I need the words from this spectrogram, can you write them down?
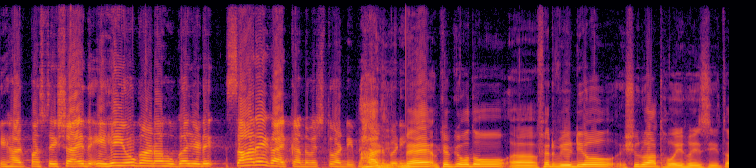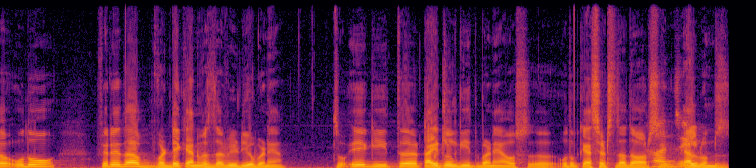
ਇਹ ਹਰ ਪਾਸੇ ਸ਼ਾਇਦ ਇਹ ਹੀ ਉਹ ਗਾਣਾ ਹੋਊਗਾ ਜਿਹੜੇ ਸਾਰੇ ਗਾਇਕਾਂ ਦੇ ਵਿੱਚ ਤੁਹਾਡੀ ਪਛਾਣ ਬਣੀ। ਮੈਂ ਕਿਉਂਕਿ ਉਦੋਂ ਫਿਰ ਵੀਡੀਓ ਸ਼ੁਰੂਆਤ ਹੋਈ ਹੋਈ ਸੀ ਤਾਂ ਉਦੋਂ ਫਿਰ ਇਹਦਾ ਵੱਡੇ ਕੈਨਵਸ ਦਾ ਵੀਡੀਓ ਬਣਿਆ। ਸੋ ਇਹ ਗੀਤ ਟਾਈਟਲ ਗੀਤ ਬਣਿਆ ਉਸ ਉਦੋਂ ਕੈਸੇਟਸ ਦਾ ਦੌਰ ਸੀ। ਐਲਬਮਸ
